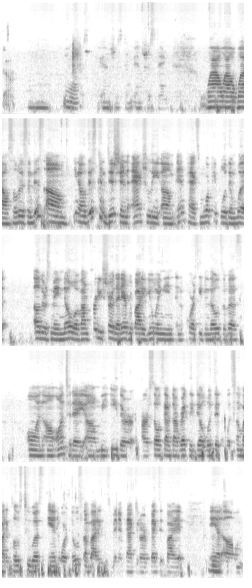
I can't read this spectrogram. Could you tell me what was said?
Gone. Yeah. Interesting, interesting. Wow, wow, wow. So listen, this um, you know, this condition actually um impacts more people than what others may know of. I'm pretty sure that everybody viewing, and of course, even those of us on uh, on today. Um, we either ourselves have directly dealt with it with somebody close to us, and or know somebody who's been impacted or affected by it. Mm-hmm. And um,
